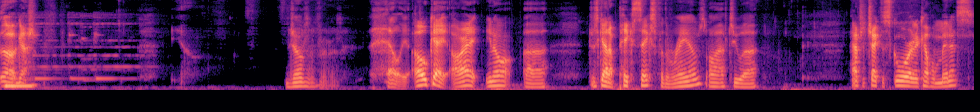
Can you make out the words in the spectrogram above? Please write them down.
Oh gosh. Yeah. Jones in front of. Hell yeah. Okay, all right. You know, uh, just got a pick six for the Rams. I'll have to uh, have to check the score in a couple minutes.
